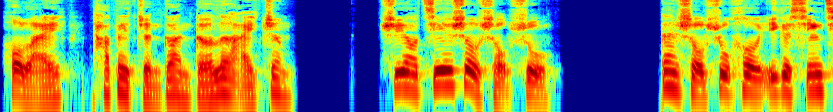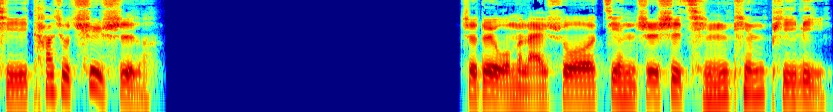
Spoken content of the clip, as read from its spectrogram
后来他被诊断得了癌症，需要接受手术。但手术后一个星期，他就去世了。这对我们来说简直是晴天霹雳，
